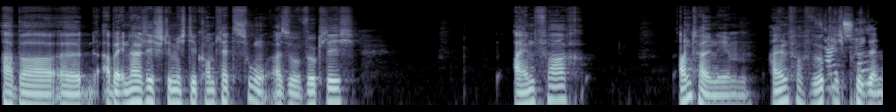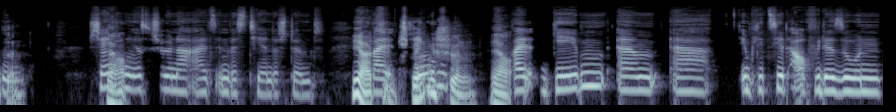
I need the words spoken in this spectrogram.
Aber, äh, aber inhaltlich stimme ich dir komplett zu. Also wirklich einfach Anteil nehmen. Einfach wirklich präsent sein. schenken. Ja. Schenken ist schöner als investieren, das stimmt. Ja, Weil schenken ist schön, ja. weil geben, ähm, äh, impliziert auch wieder so 'n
